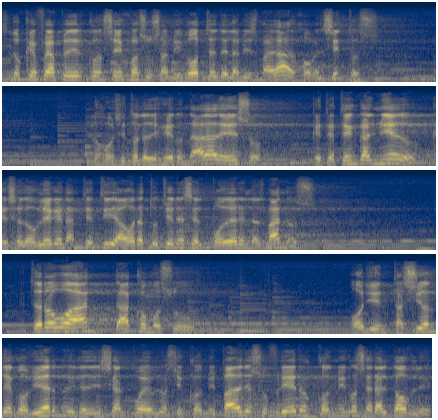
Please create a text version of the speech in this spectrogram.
sino que fue a pedir consejo a sus amigotes de la misma edad, jovencitos. Los jovencitos le dijeron, nada de eso, que te tengas miedo, que se dobleguen ante ti, ahora tú tienes el poder en las manos. Entonces Roboán da como su orientación de gobierno y le dice al pueblo, si con mi padre sufrieron, conmigo será el doble.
